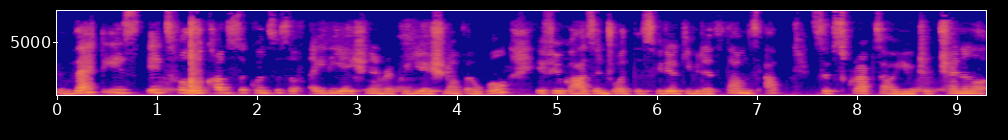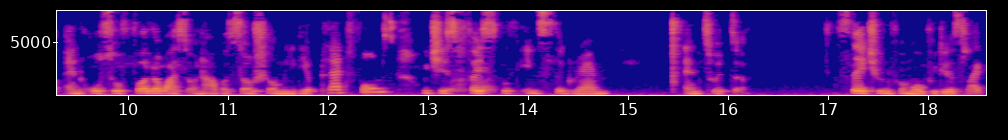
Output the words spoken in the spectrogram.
that is it for the consequences of adiation and repudiation of a will. If you guys enjoyed this video give it a thumbs up subscribe to our youtube channel and also follow us on our social media platforms which is facebook instagram and twitter. Stay tuned for more videos like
